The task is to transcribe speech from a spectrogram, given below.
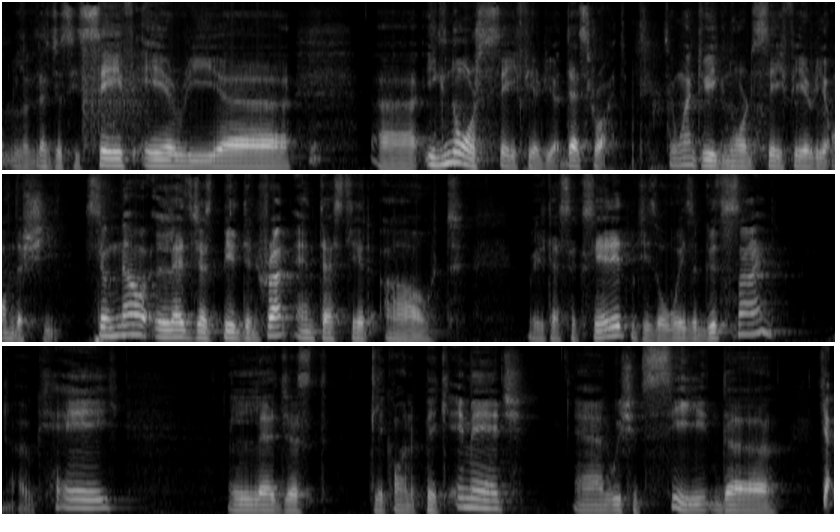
let's just see, safe area, uh, ignore safe area. That's right. So we want to ignore the safe area on the sheet. So now let's just build and run and test it out. Test succeeded, which is always a good sign. Okay, let's just click on pick image and we should see the, yeah,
